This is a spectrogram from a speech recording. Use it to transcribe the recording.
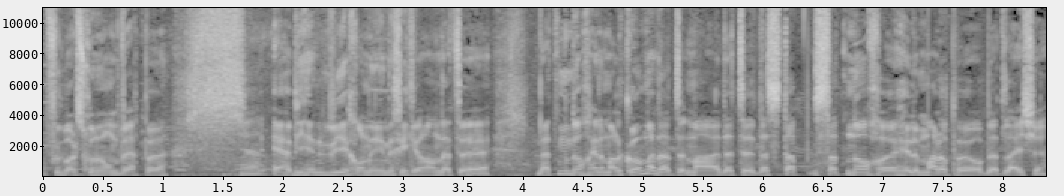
voetbalschoenen ontwerpen. Ja. Airbnb gewoon in Griekenland. Dat, eh, dat moet nog helemaal komen. Dat, maar dat, dat staat, staat nog helemaal op, op dat lijstje.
